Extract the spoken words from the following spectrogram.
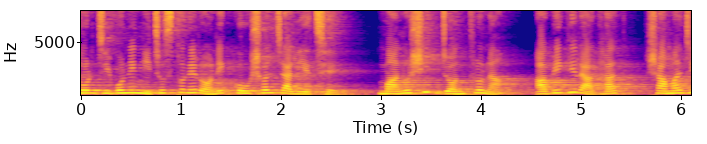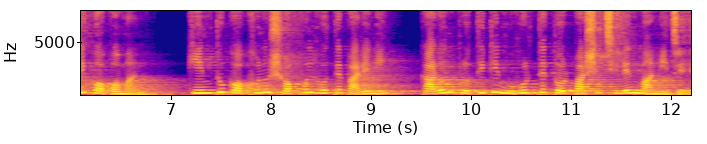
তোর জীবনে নিচস্তরের অনেক কৌশল চালিয়েছে। মানসিক যন্ত্রণা, আবেগের আঘাত, সামাজিক অপমান। কিন্তু কখনো সফল হতে পারেনি, কারণ প্রতিটি মুহূর্তে তোর পাশে ছিলেন মা নিজে।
